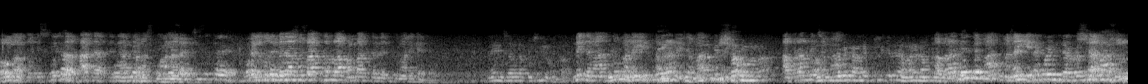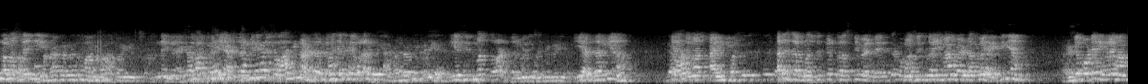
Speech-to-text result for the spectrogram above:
होगा तो इसकी तरफ़ आ जाते हैं हम समझ रहे हैं पहले तो मेरा से बात कर लो आप हम बात कर लेते तुम्हारे कहते नहीं इंशाल्लाह कुछ नहीं होगा नहीं जमात तो नहीं अपराध नहीं जमात नहीं शर्म होगा अपराध नहीं पूरे जमात लिख रहे हैं हमारे नाम पर अपराध नहीं जमात में नहीं है शर्म शुरू का मसला ही मना है कर रहे तो मानना चाहिए नहीं नहीं नहीं ये जिम्मत और ये अडमी ना क्या जमात अरे जब मस्जिद के ट्रस्टी बैठे मस्जिद का इमाम बैठा कोई है कि नहीं हम? इसके बोले हिले हम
